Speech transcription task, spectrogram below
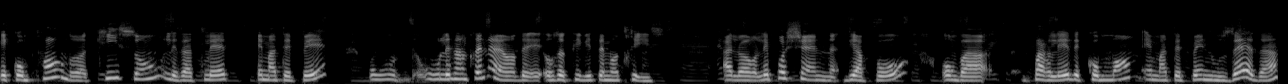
et comprendre qui sont les athlètes MATP ou, les entraîneurs aux activités motrices. Alors, les prochaines diapos, on va parler de comment MATP nous aide hein,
